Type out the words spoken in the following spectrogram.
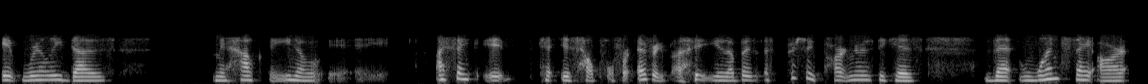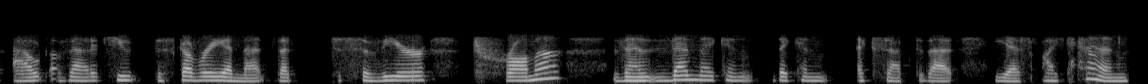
it really does. I mean, how you know, I think it is helpful for everybody, you know, but especially partners because that once they are out of that acute discovery and that that severe trauma, then then they can they can accept that yes, I can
